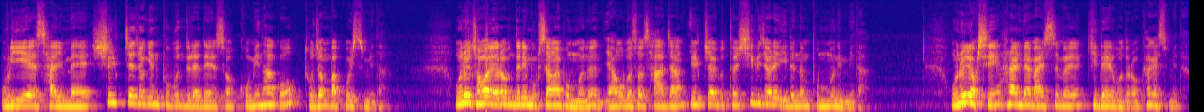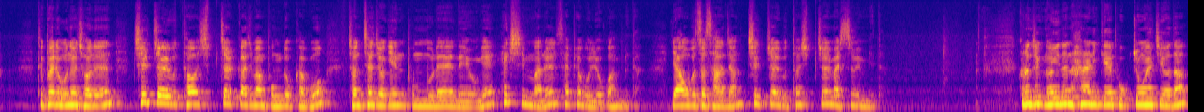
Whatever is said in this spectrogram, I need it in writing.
우리의 삶의 실제적인 부분들에 대해서 고민하고 도전받고 있습니다. 오늘 저와 여러분들이 묵상할 본문은 야고보서 4장 1절부터 12절에 이르는 본문입니다. 오늘 역시 하나님의 말씀을 기대해 보도록 하겠습니다. 특별히 오늘 저는 7절부터 10절까지만 봉독하고 전체적인 본문의 내용의 핵심만을 살펴보려고 합니다. 야고보서 4장 7절부터 10절 말씀입니다. 그런즉 너희는 하나님께 복종할지어다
